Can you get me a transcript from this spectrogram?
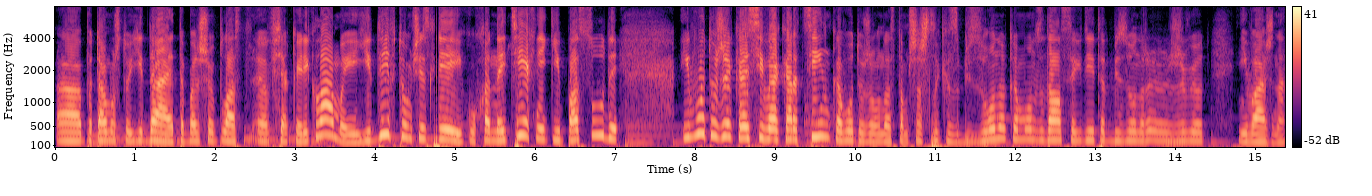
э, потому что еда это большой пласт э, всякой рекламы, и еды в том числе, и кухонной техники, и посуды. И вот уже красивая картинка, вот уже у нас там шашлык из бизона, кому он сдался, где этот бизон живет, неважно.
